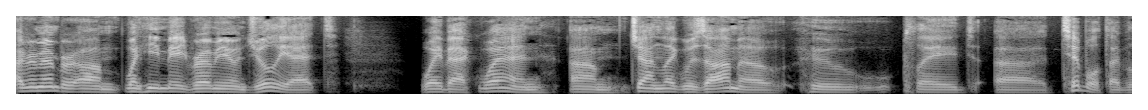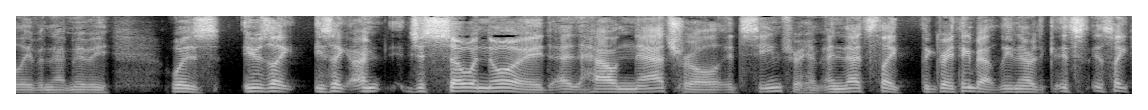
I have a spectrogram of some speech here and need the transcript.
I remember um, when he made Romeo and Juliet way back when. Um, John Leguizamo, who played uh, Tybalt, I believe, in that movie, was he was like he's like I'm just so annoyed at how natural it seems for him, and that's like the great thing about Leonardo. It's it's like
